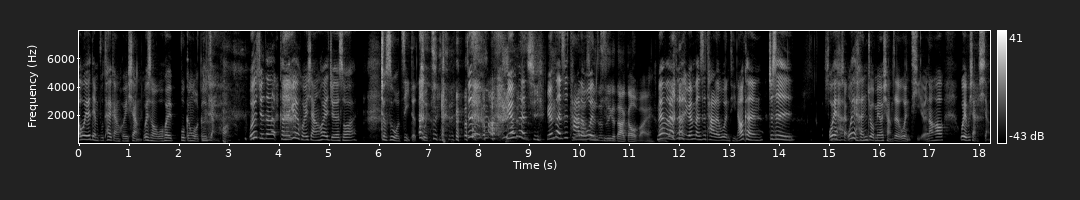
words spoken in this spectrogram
我有点不太敢回想，为什么我会不跟我哥讲话？我就觉得可能越回想，会觉得说，就是我自己的问题，就是原本 原本是他的问题，这是一个大告白。没有没有，就是原本是他的问题，然后可能就是我也很我也很久没有想这个问题了，然后我也不想想，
